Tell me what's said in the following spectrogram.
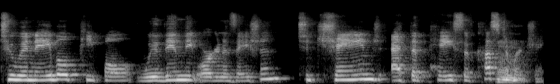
to enable people within the organization to change at the pace of customer mm. change.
